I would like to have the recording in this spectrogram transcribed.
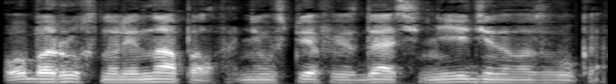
Оба рухнули на пол, не успев издать ни единого звука.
